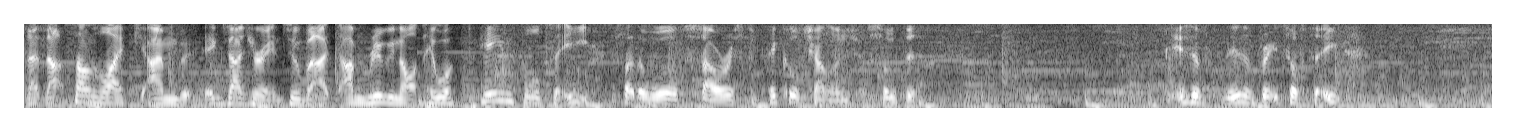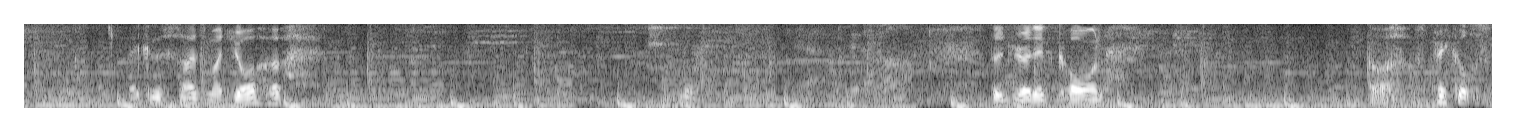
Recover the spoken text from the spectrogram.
That that sounds like I'm exaggerating too, but I, I'm really not. They were painful to eat. It's like the world's sourest pickle challenge or something. These are, these are pretty tough to eat. Making the sides of my jaw hurt. The dreaded corn. Oh, those pickles.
